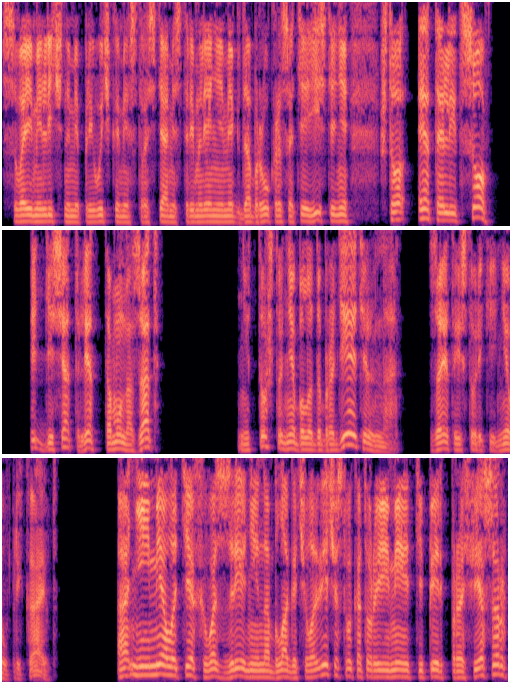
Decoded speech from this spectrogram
своими личными привычками, страстями, стремлениями к добру, красоте, истине, что это лицо пятьдесят лет тому назад не то, что не было добродетельно, за это историки не упрекают, а не имело тех воззрений на благо человечества, которые имеет теперь профессор,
